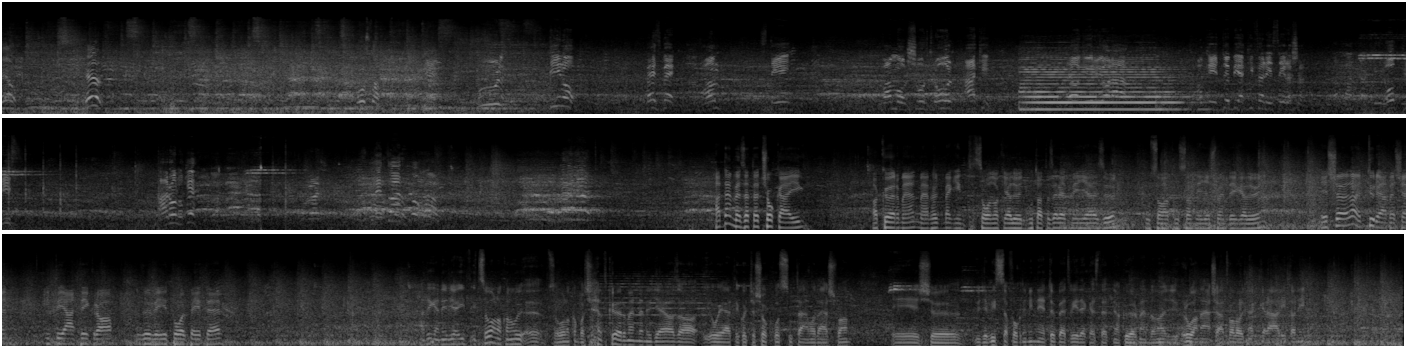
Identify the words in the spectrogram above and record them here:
Help! Help! Post up. Pull! Dino! Pass back. One. Stay. One more short roll. Áki. Ne a gyűrű alá. Oké, okay, többiek kifelé szélesen. Jó, Chris. Áron, oké? Okay? Let's Áron, go! Hát nem vezetett sokáig a körmen, mert hogy megint szolnoki előny mutat az eredményjelző, 26-24-es vendégelőny. És nagyon türelmesen inti játékra az övéit Por Péter. Hát igen, ugye itt, itt szólnokon, új, szólnokon, bocsánat, körmenden ugye az a jó játék, hogyha sok hosszú támadás van, és ugye visszafogni, minél többet védekeztetni a körmend, a nagy rohanását valahogy meg kell állítani.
